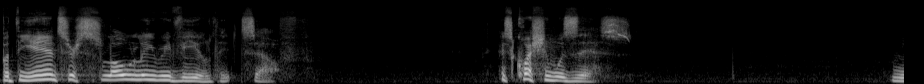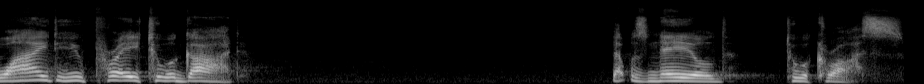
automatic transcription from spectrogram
But the answer slowly revealed itself. His question was this Why do you pray to a God that was nailed to a cross?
